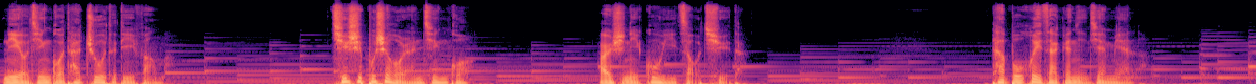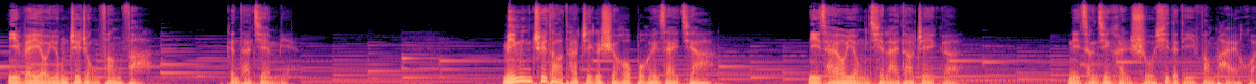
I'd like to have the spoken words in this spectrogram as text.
你有经过他住的地方吗？其实不是偶然经过，而是你故意走去的。他不会再跟你见面了，你唯有用这种方法跟他见面。明明知道他这个时候不会在家，你才有勇气来到这个你曾经很熟悉的地方徘徊。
